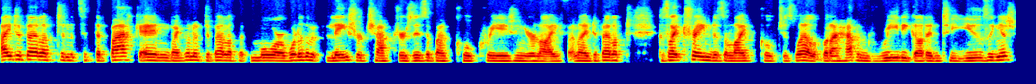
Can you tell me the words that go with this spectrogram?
I developed and it's at the back end. I'm going to develop it more. One of the later chapters is about co-creating your life. And I developed, because I trained as a life coach as well, but I haven't really got into using it,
